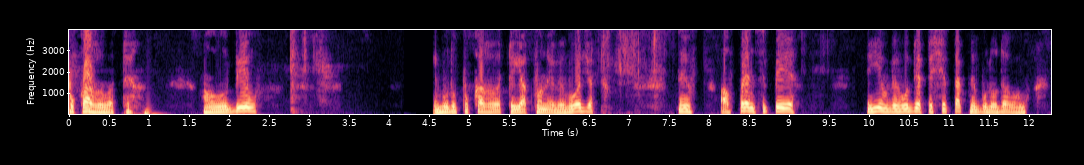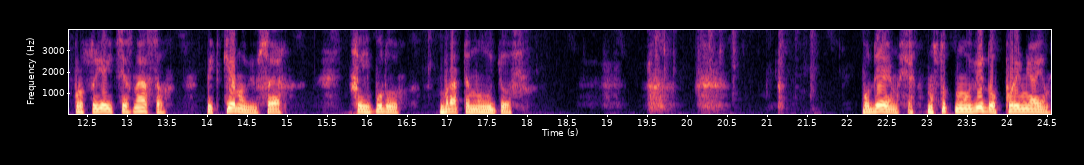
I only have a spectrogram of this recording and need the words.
показувати голубів. І буду показувати, як вони виводять. А в принципі, їм виводити ще так не буду давав. Просто яйці знесав, підкинув і все. Щось буду брати молодь. Подивимося. В наступному відео порівняємо.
